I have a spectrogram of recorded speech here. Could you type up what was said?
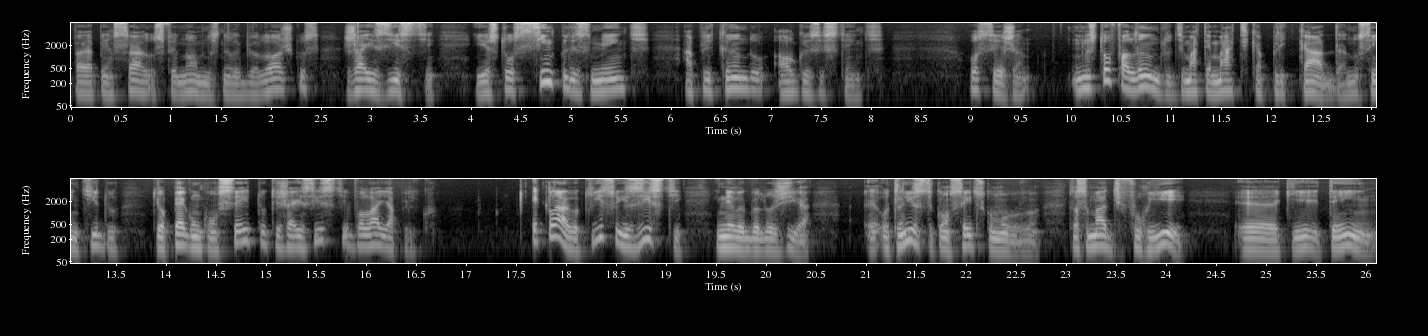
para pensar os fenômenos neurobiológicos já existe e estou simplesmente aplicando algo existente. Ou seja, não estou falando de matemática aplicada no sentido que eu pego um conceito que já existe, vou lá e aplico. É claro que isso existe em neurobiologia. É, Utiliza conceitos como transformado de Fourier, é, que tem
